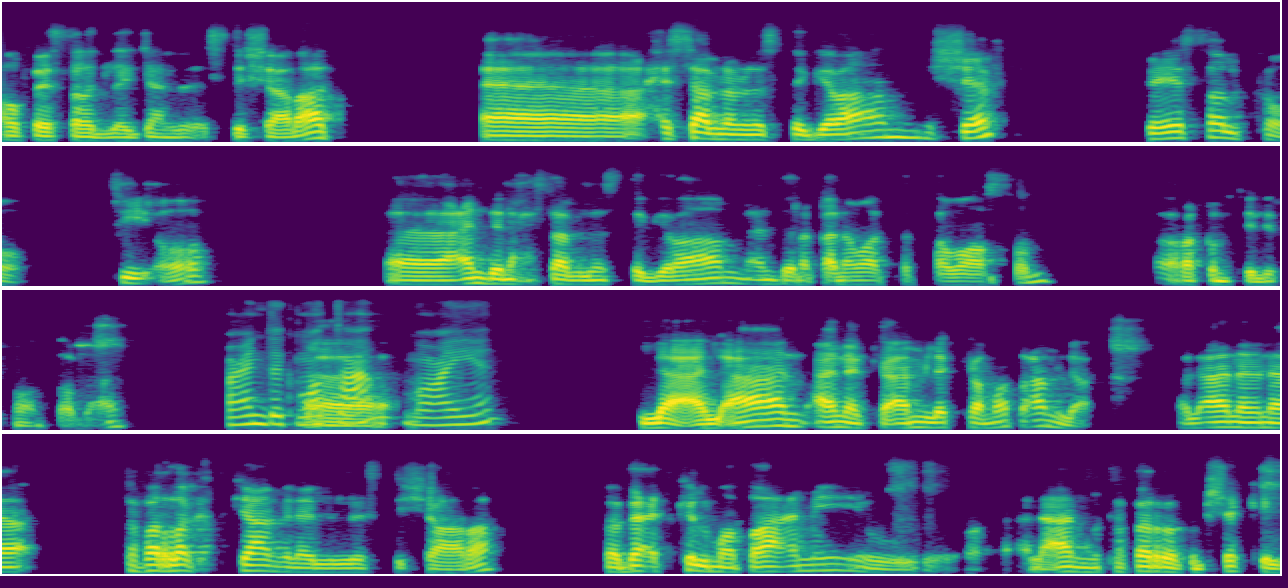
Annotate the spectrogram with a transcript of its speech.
أو فيصل لجان للاستشارات. أه حسابنا من الإنستغرام شيف فيصل كو تي أو أه عندنا حساب الإنستغرام عندنا قنوات التواصل رقم تليفون طبعا. وعندك مطعم آه معين؟ لا الآن أنا كأملك كمطعم لا. الآن أنا تفرغت كاملا للاستشارة فبعت كل مطاعمي والآن متفرغ بشكل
